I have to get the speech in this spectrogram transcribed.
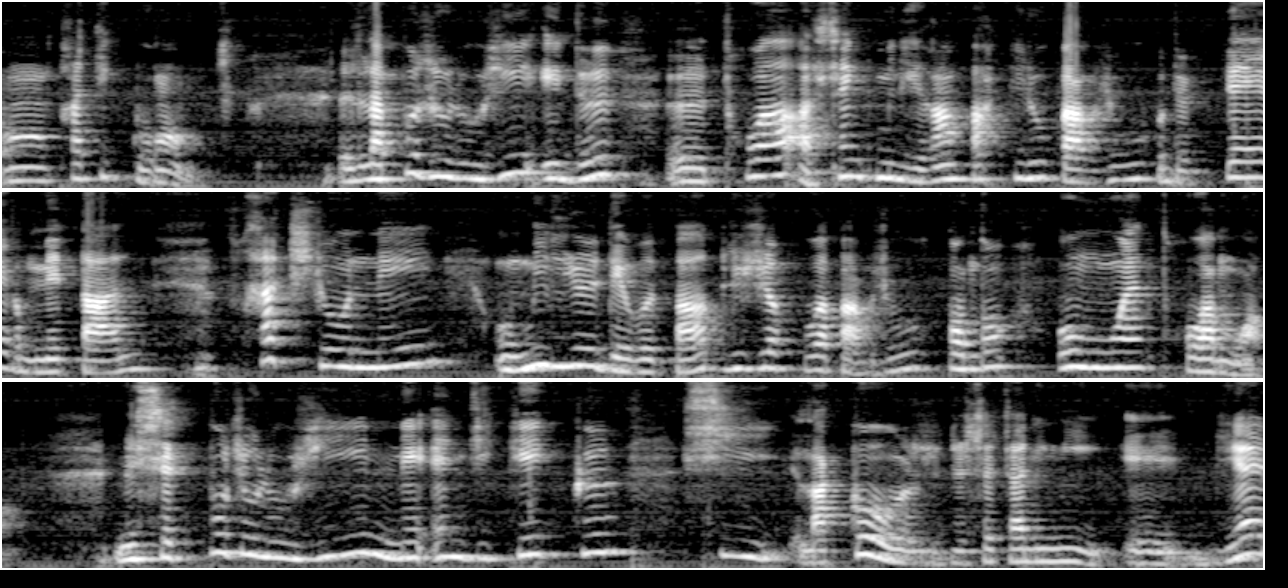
en pratique courante. La posologie est de 3 à 5 mg par kilo par jour de fer métal fractionné au milieu des repas plusieurs fois par jour pendant au moins 3 mois. Mais cette posologie n'est indiquée que si la cause de cette anémie est bien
